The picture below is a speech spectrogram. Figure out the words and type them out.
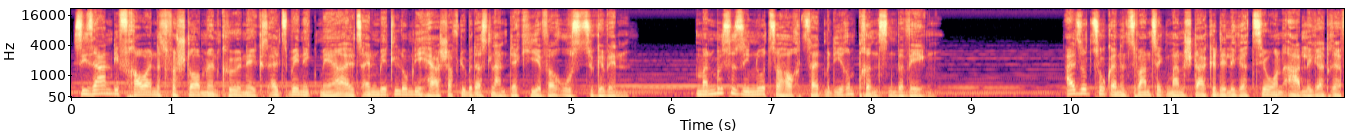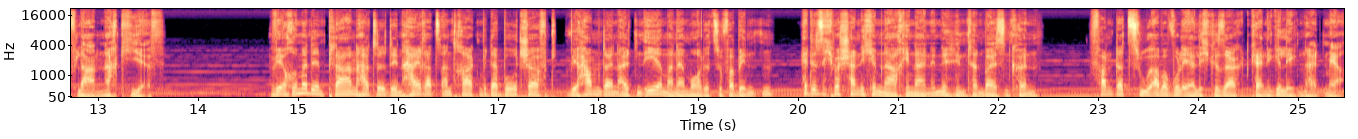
Sie sahen die Frau eines verstorbenen Königs als wenig mehr als ein Mittel, um die Herrschaft über das Land der Kiewer Rus zu gewinnen. Man müsse sie nur zur Hochzeit mit ihrem Prinzen bewegen. Also zog eine 20 Mann starke Delegation adliger Dreflan nach Kiew. Wer auch immer den Plan hatte, den Heiratsantrag mit der Botschaft Wir haben deinen alten Ehemann ermordet zu verbinden, hätte sich wahrscheinlich im Nachhinein in den Hintern beißen können, fand dazu aber wohl ehrlich gesagt keine Gelegenheit mehr.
